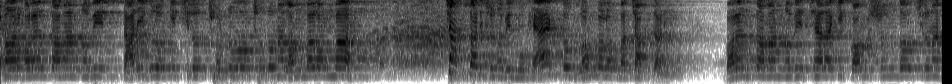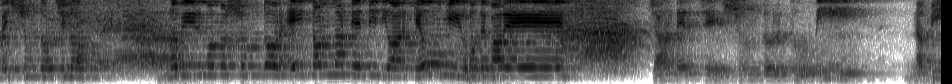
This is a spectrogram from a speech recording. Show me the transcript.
এবার বলেন তো আমার নবীর দাড়িগুলো কি ছিল ছোট ছোট না লম্বা লম্বা? চাপ দাড়ি ছিল নবীর মুখে, একদম লম্বা লম্বা চাপ দাড়ি। বলেন তো আমার নবীর চেহারা কি কম সুন্দর ছিল না বেশি সুন্দর ছিল? নবীর মতো সুন্দর এই তল্লাটে দ্বিতীয় আর কেউ কি হতে পারে? চাঁদের চেয়ে সুন্দর তুমি নবী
